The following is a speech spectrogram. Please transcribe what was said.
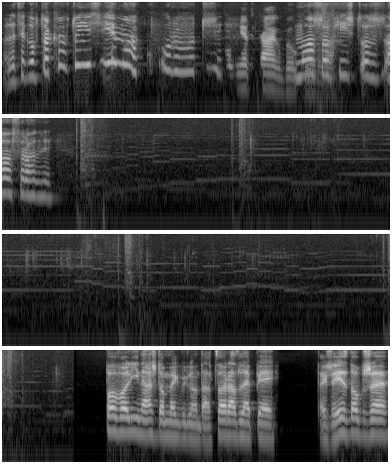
Ale tego ptaka tu nic nie ma, kurwa, ty... U mnie ptak był kurwa. Masochisto zasrany. Powoli nasz domek wygląda coraz lepiej, także jest dobrze.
